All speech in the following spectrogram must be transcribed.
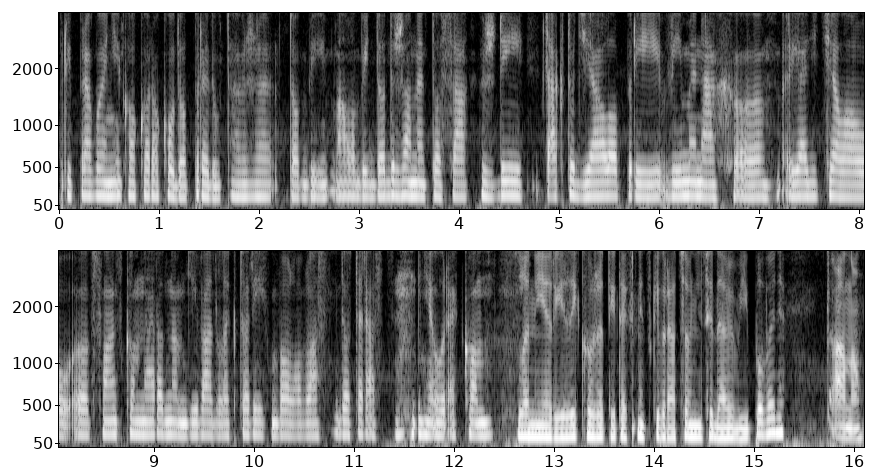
pripravuje niekoľko rokov dopredu, takže to by malo byť dodržané. To sa vždy takto dialo pri výmenách riaditeľov v Slovenskom národnom divadle, ktorých bolo vlastne doteraz neurekom. Len je riziko, že tí technickí pracovníci dajú výpoveď? Áno,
